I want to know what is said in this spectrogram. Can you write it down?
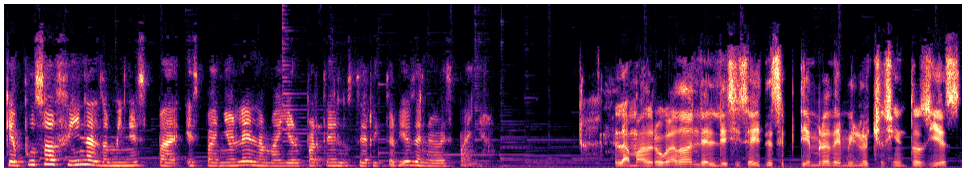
que puso fin al dominio español en la mayor parte de los territorios de Nueva España. La madrugada del 16 de septiembre de 1810,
